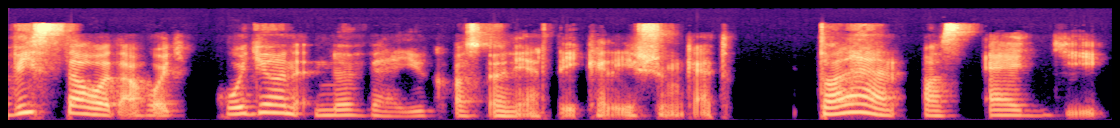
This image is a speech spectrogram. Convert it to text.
vissza oda, hogy hogyan növeljük az önértékelésünket. Talán az egyik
